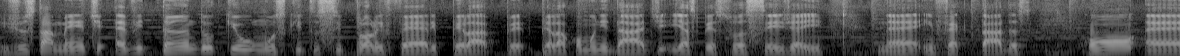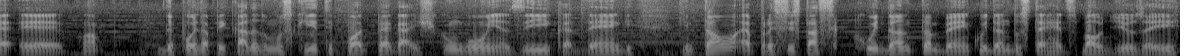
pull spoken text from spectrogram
justamente evitando que o mosquito se prolifere pela, pela comunidade e as pessoas sejam aí, né, infectadas com, é, é, com, a, depois da picada do mosquito e pode pegar chikungunya, zika, dengue. Então é preciso estar se cuidando também, cuidando dos terrenos baldios aí,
